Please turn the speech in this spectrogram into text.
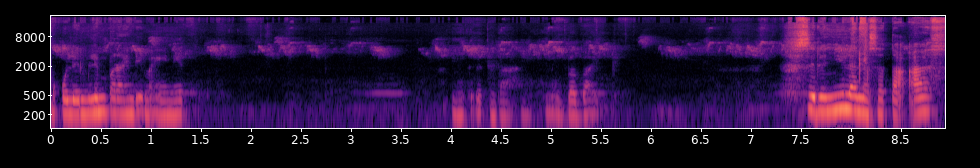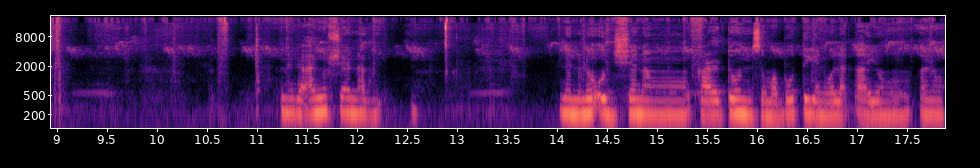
makulimlim para hindi mainit. Yung tigat bahay, nagbabike. Si Daniela nasa taas. Nagaano siya, nag nanonood siya ng cartoon. So mabuti yan, wala tayong ano,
